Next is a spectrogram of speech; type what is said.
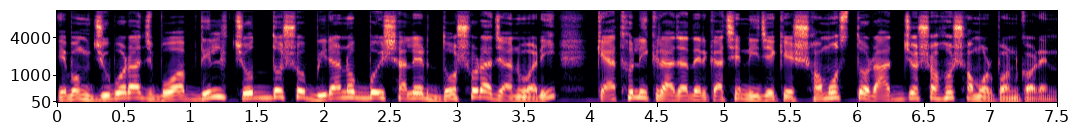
এবং যুবরাজ বোয়াবদিল চোদ্দশো বিরানব্বই সালের দোসরা জানুয়ারি ক্যাথলিক রাজাদের কাছে নিজেকে সমস্ত রাজ্যসহ সমর্পণ করেন।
